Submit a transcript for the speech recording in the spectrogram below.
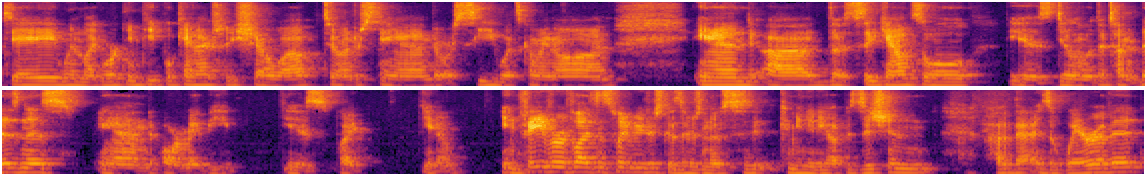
day when like working people can actually show up to understand or see what's going on. And uh, the city council is dealing with a ton of business and or maybe is like you know in favor of license plate readers because there's no community opposition uh, that is aware of it.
